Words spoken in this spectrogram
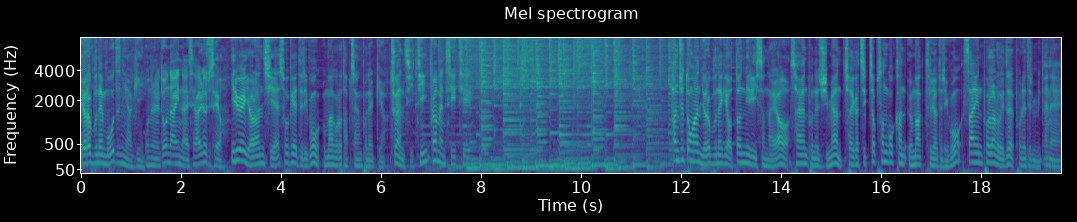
여러분의 모든 이야기 오늘도 나인나잇에 알려주세요. 일요일 11시에 소개해드리고 음악으로 답장 보낼게요. 2NCT From NCT. 한 주 동안 여러분에게 어떤 일이 있었나요? 사연 보내주시면 저희가 직접 선곡한 음악 들려드리고 사인 폴라로이드 보내드립니다. 네네.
